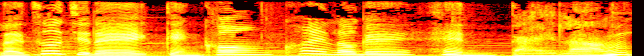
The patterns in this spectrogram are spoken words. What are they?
来做一个健康快乐的现代人。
